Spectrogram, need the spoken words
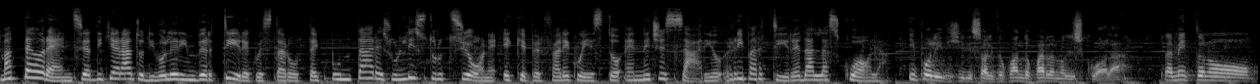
Matteo Renzi ha dichiarato di voler invertire questa rotta e puntare sull'istruzione e che per fare questo è necessario ripartire dalla scuola. I politici di solito quando parlano di scuola la mettono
